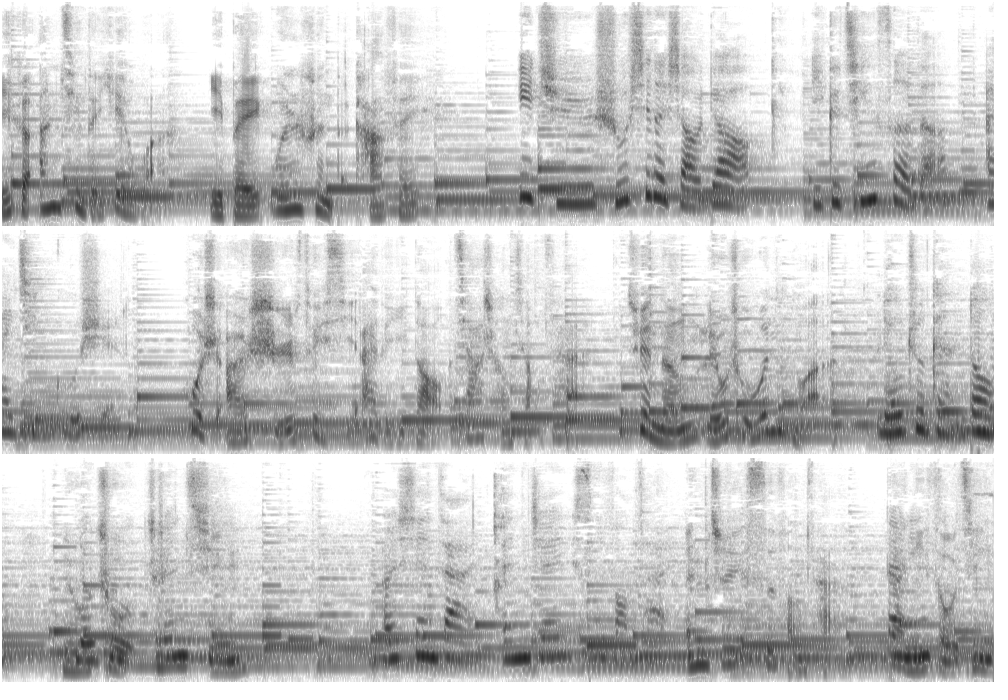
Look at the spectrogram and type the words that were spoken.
一个安静的夜晚，一杯温润的咖啡，一曲熟悉的小调，一个青涩的爱情故事，或是儿时最喜爱的一道家常小菜，却能留住温暖，留住感动，留住真情。而现在，NJ 私房菜，NJ 私房菜，带你走进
